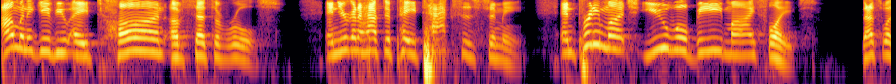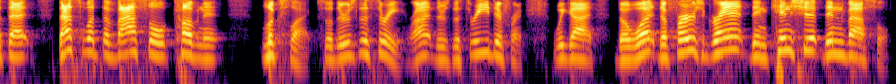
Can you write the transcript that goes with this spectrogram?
I'm going to give you a ton of sets of rules. And you're going to have to pay taxes to me. And pretty much you will be my slaves. That's what that that's what the vassal covenant looks like. So there's the three, right? There's the three different. We got the what? The first grant, then kinship, then vassal.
